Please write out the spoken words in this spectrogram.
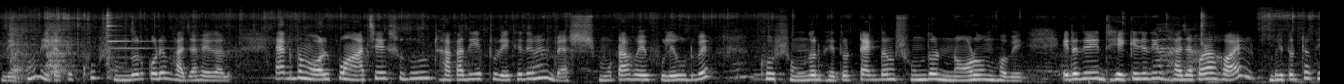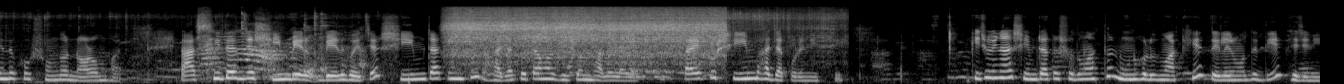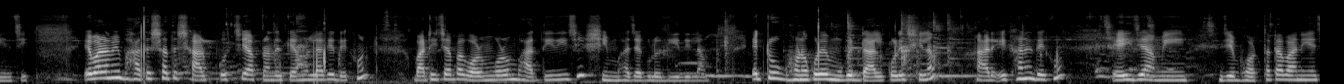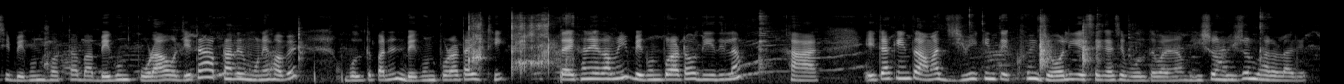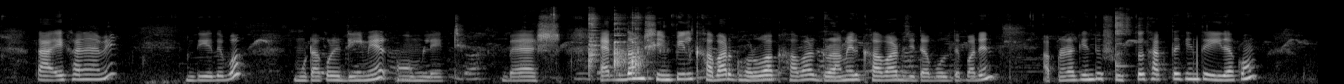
দেখুন এটাকে খুব সুন্দর করে ভাজা হয়ে গেল। একদম অল্প আঁচে শুধু ঢাকা দিয়ে একটু রেখে দেবেন, ব্যাস মোটা হয়ে ফুলে উঠবে। খুব সুন্দর, ভেতরটা একদম সুন্দর নরম হবে। এটা যদি ঢেকে যদি ভাজা করা হয়, ভেতরটা কিন্তু খুব সুন্দর নরম হয়। আর শীতের যে শিম বের বের হয়েছে, শিমটা কিন্তু ভাজা খেতে আমার ভীষণ ভালো লাগে। তাই একটু শিম ভাজা করে নিচ্ছি। কিছুই না, শিমটাকে শুধুমাত্র নুন, হলুদ মাখিয়ে তেলের মধ্যে দিয়ে ভেজে নিয়েছি। এবার আমি ভাতের সাথে সার্ভ করছি, আপনাদের কেমন লাগে দেখুন। বাটি চাপা গরম গরম ভাত দিয়ে দিয়েছি, শিম ভাজাগুলো দিয়ে দিলাম। একটু ঘন করে মুগের ডাল করেছিলাম। আর এখানে দেখুন, এই যে আমি যে ভর্তাটা বানিয়েছি, বেগুন ভর্তা বা বেগুন পোড়াও, যেটা আপনাদের মনে হবে, বলতে পারেন বেগুন পোড়াটাই ঠিক। তা এখানে আমি বেগুন পোড়াটাও দিয়ে দিলাম। আর এটা কিন্তু আমার জিভে কিন্তু এক্ষুনি জলই এসে গেছে বলতে পারেন। আমার ভীষণ ভীষণ ভালো লাগে। তা এখানে আমি দিয়ে দেব মোটা করে ডিমের অমলেট। ব্যাস, একদম সিম্পল খাবার, ঘরোয়া খাবার, গ্রামের খাবার যেটা বলতে পারেন। আপনারা কিন্তু সুস্থ থাকতে কিন্তু এইরকম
